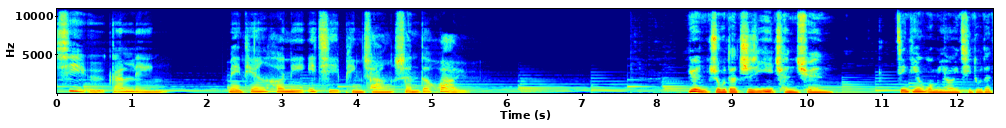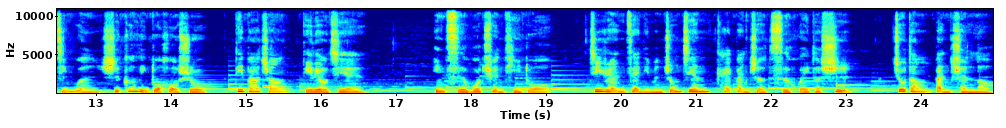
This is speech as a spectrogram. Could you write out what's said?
细雨甘霖，每天和你一起品尝神的话语。愿主的旨意成全。今天我们要一起读的经文是《哥林多后书》第八章第六节。因此，我劝提多，既然在你们中间开办这词汇的事，就当办成了。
